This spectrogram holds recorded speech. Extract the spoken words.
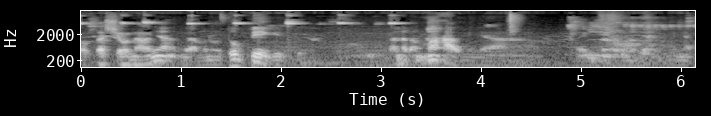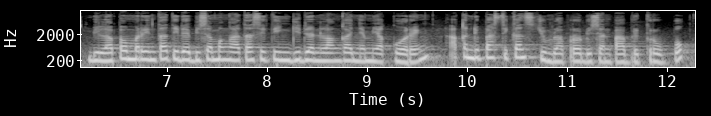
operasionalnya nggak menutupi gitu karena kan mahal minyak Bila pemerintah tidak bisa mengatasi tinggi dan langkanya minyak goreng, akan dipastikan sejumlah produsen pabrik kerupuk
